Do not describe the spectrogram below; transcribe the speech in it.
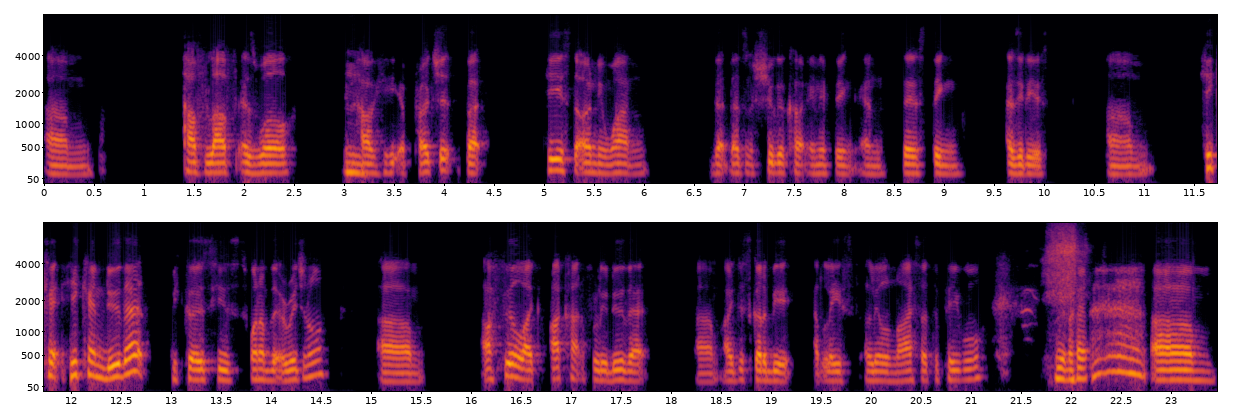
um, tough love as well, mm. how he approach it. But he is the only one that doesn't sugarcoat anything and says things as it is. Um, he can he can do that because he's one of the original. Um, I feel like I can't fully do that. Um, I just got to be at least a little nicer to people, you know. Um,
